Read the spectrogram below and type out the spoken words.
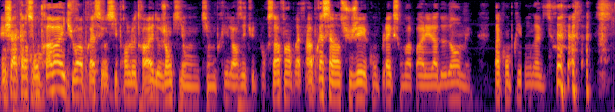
et chacun son travail, tu vois. Après, c'est aussi prendre le travail de gens qui ont qui ont pris leurs études pour ça. Enfin bref, après c'est un sujet complexe, on va pas aller là dedans, mais t'as compris mon avis.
